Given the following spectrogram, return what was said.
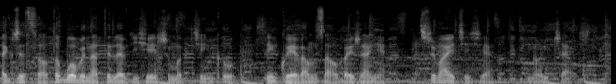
Także co, to byłoby na tyle w dzisiejszym odcinku. Dziękuję Wam za obejrzenie. Trzymajcie się, no i cześć.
